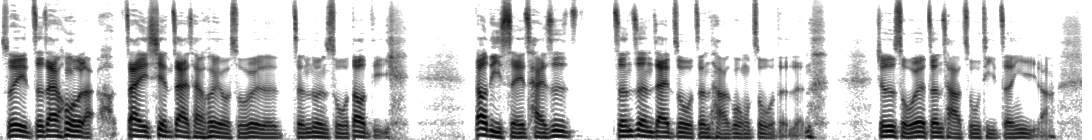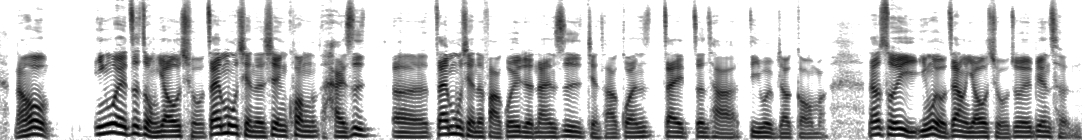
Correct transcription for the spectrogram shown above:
所以这在后来，在现在才会有所谓的争论，说到底 到底谁才是真正在做侦查工作的人，就是所谓的侦查主体争议啦。然后因为这种要求，在目前的现况还是呃，在目前的法规仍然是检察官在侦查地位比较高嘛。那所以因为有这样要求，就会变成。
